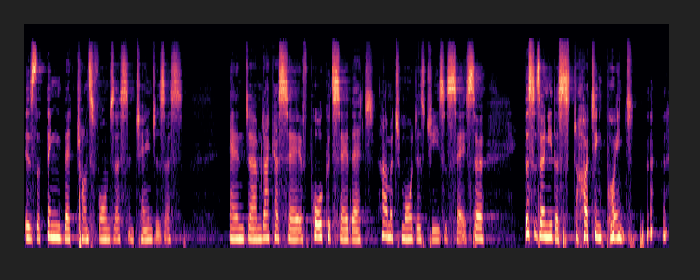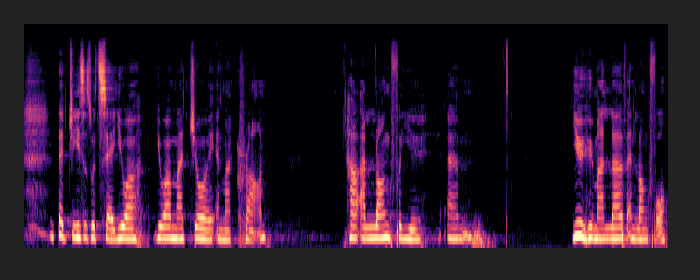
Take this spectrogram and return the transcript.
is the thing that transforms us and changes us. And um, like I say, if Paul could say that, how much more does Jesus say? So this is only the starting point that Jesus would say, You are, you are my joy and my crown. How I long for you. Um, you whom I love and long for.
